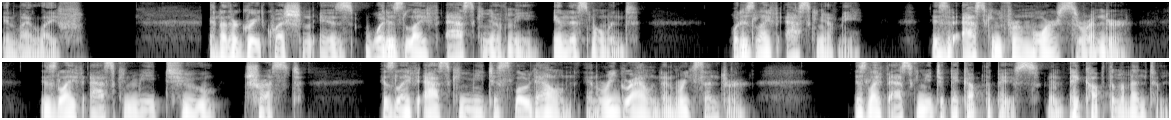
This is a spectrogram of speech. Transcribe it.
in my life? Another great question is what is life asking of me in this moment? What is life asking of me? Is it asking for more surrender? Is life asking me to trust? Is life asking me to slow down and reground and recenter? Is life asking me to pick up the pace and pick up the momentum?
